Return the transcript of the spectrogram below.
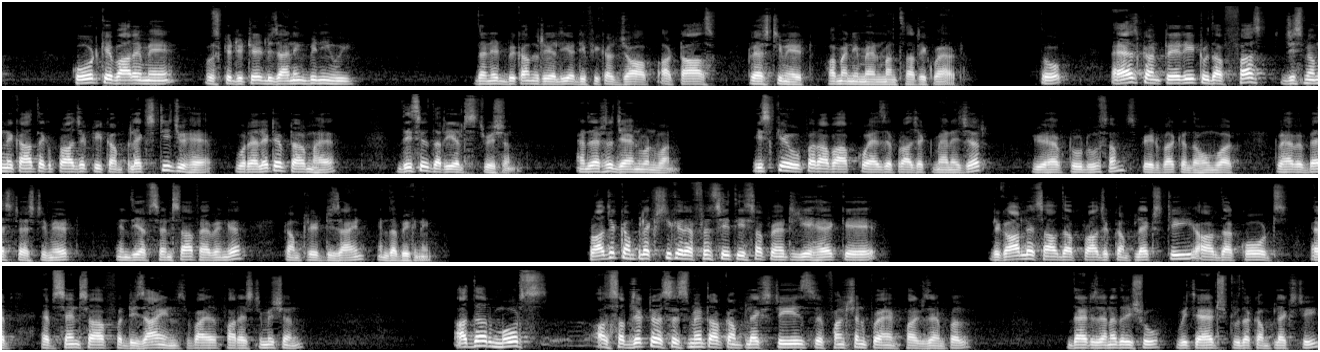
کوڈ کے بارے میں اس کی ڈیٹیل ڈیزائننگ بھی نہیں ہوئی then it become really a difficult job اور task to estimate how many man months are required تو as contrary to the first جس میں ہم نے کہا تھا کہ پروجیکٹ کی کمپلیکسٹی جو ہے وہ ریلیٹو ٹرم ہے this is the real situation and جین ون ون اس کے اوپر اب آپ کو as a project manager you have to do some spade work and the home work to have a best estimate as a complete design in the beginning project complexity کے reference سے تیسرا point یہ ہے کہ record of the project complexity اور the codes absence of design for estimation other more subjective assessment of complexity function point for example that is another issue which adds to the complexity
